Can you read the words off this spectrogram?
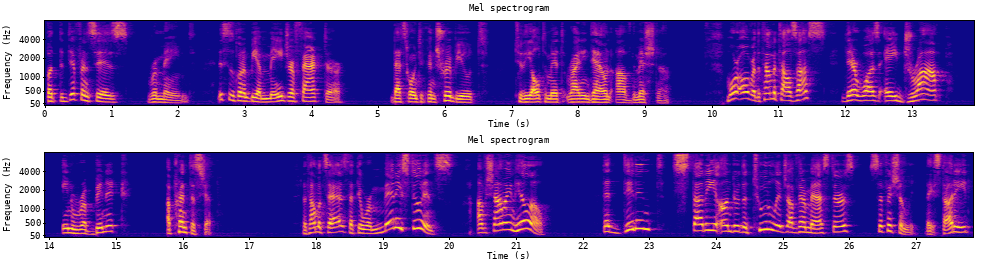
but the differences remained. This is going to be a major factor that's going to contribute to the ultimate writing down of the Mishnah. Moreover, the Talmud tells us there was a drop in rabbinic apprenticeship. The Talmud says that there were many students of Shammai and Hillel that didn't study under the tutelage of their masters sufficiently. They studied,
